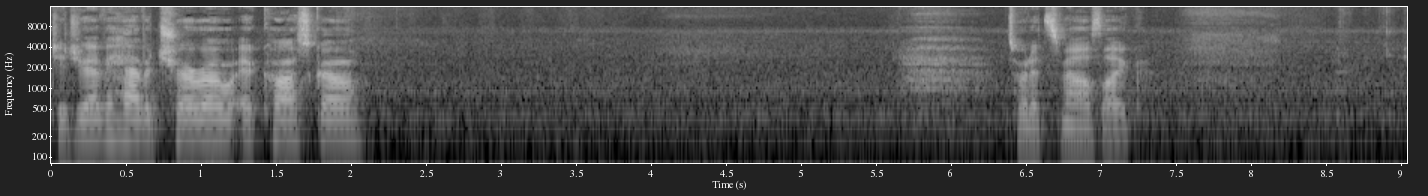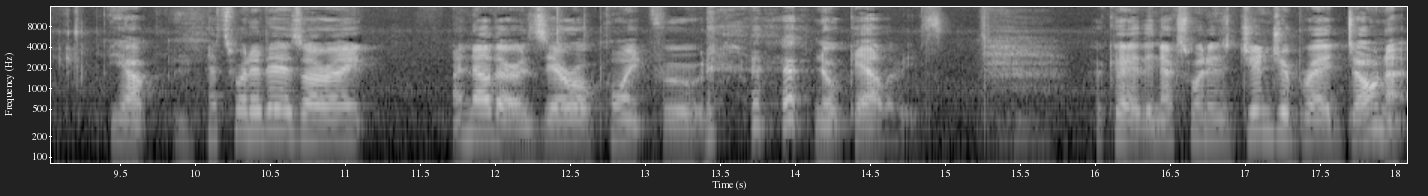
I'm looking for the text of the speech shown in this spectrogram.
Did you ever have a churro at Costco? That's what it smells like. Yep, that's what it is, all right. Another zero point food. no calories. Okay, the next one is gingerbread donut.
